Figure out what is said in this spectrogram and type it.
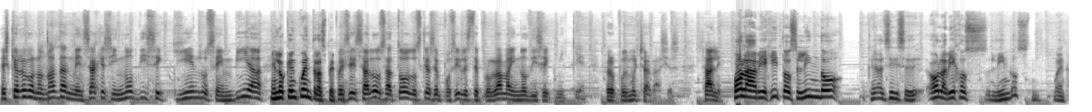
Es que luego nos mandan mensajes y no dice quién los envía. En lo que encuentras, Pepe. Pues sí, saludos a todos los que hacen posible este programa y no dice ni quién. Pero pues muchas gracias. Sale. Hola, viejitos lindo. ¿Qué así dice? Hola, viejos lindos. Bueno,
